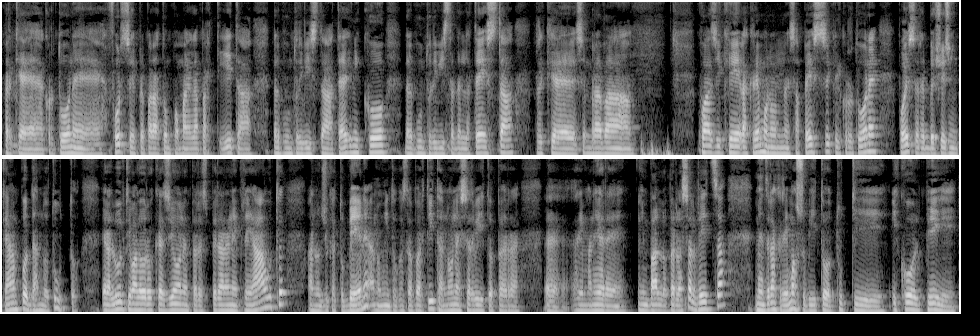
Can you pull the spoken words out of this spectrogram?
perché Crotone forse è preparato un po' male la partita dal punto di vista tecnico, dal punto di vista della testa, perché sembrava quasi che la Cremo non sapesse che il Crotone poi sarebbe sceso in campo dando tutto. Era l'ultima loro occasione per sperare nei play-out, hanno giocato bene, hanno vinto questa partita, non è servito per eh, rimanere in ballo per la salvezza, mentre la Cremo ha subito tutti i colpi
